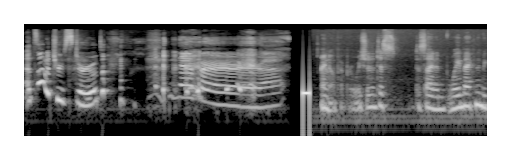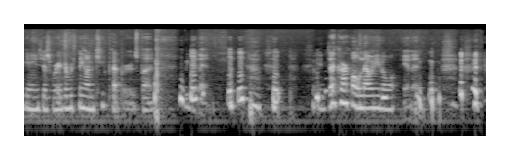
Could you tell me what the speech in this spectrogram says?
That's not a true stereotype. Never. I know, Pepper. We should have just decided way back in the beginning to just rate everything on cute peppers, but we didn't. we dug our hole. Now we need a a Y in it.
